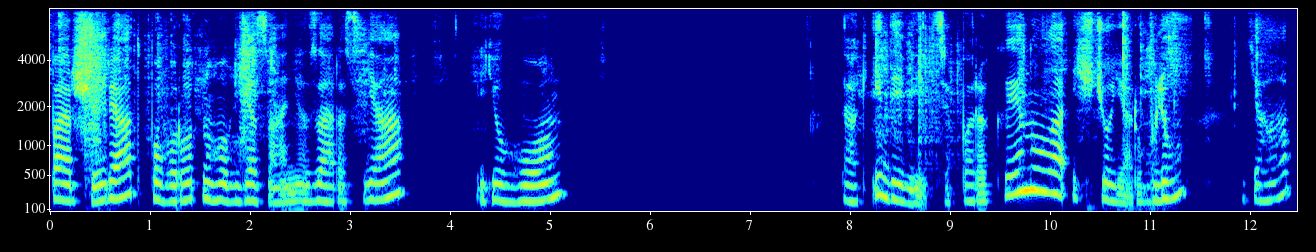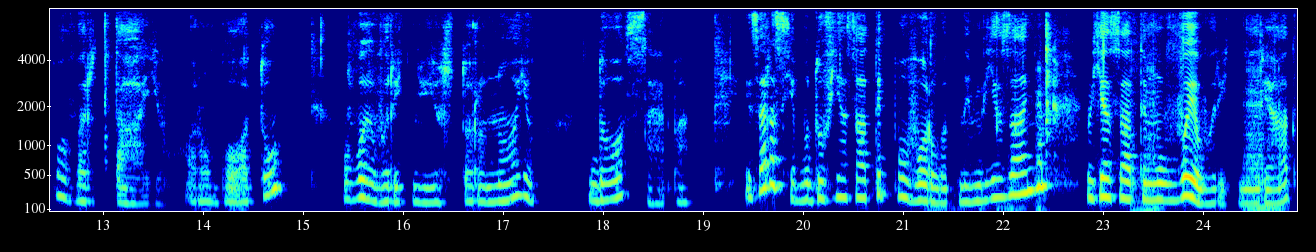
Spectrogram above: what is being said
перший ряд поворотного в'язання. Зараз я його, так, і дивіться, перекинула. І що я роблю? Я повертаю роботу виворітньою стороною до себе. І зараз я буду в'язати поворотним в'язанням, в'язатиму виворітній ряд.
